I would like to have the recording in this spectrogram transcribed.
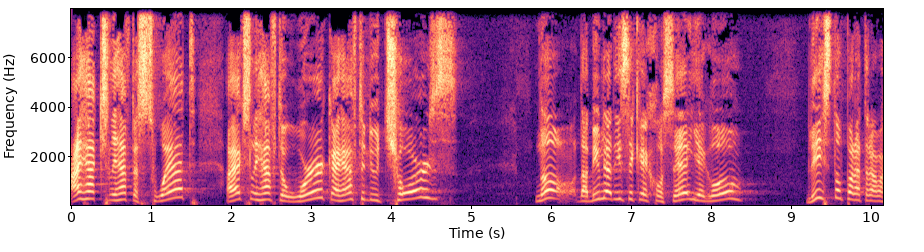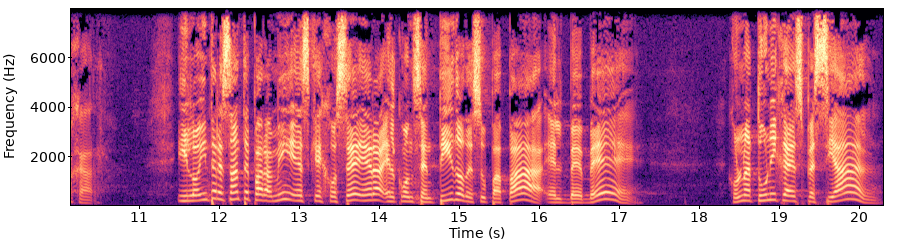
I actually have to sweat. I actually have to work. I have to do chores. No, la Biblia dice que José llegó listo para trabajar. Y lo interesante para mí es que José era el consentido de su papá, el bebé, con una túnica especial.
